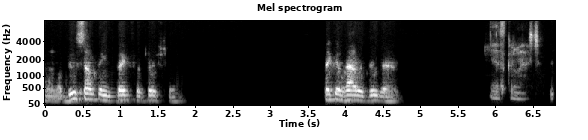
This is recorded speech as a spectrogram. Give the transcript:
uh, do something big for Krishna. Think of how to do that. yes.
